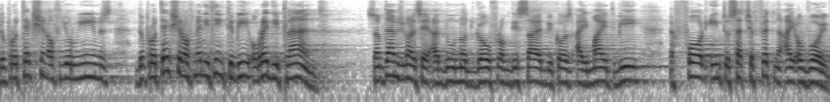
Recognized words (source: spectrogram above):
the protection of your limbs, the protection of many things to be already planned. Sometimes you're going to say, I do not go from this side because I might be fall into such a fitna I avoid.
